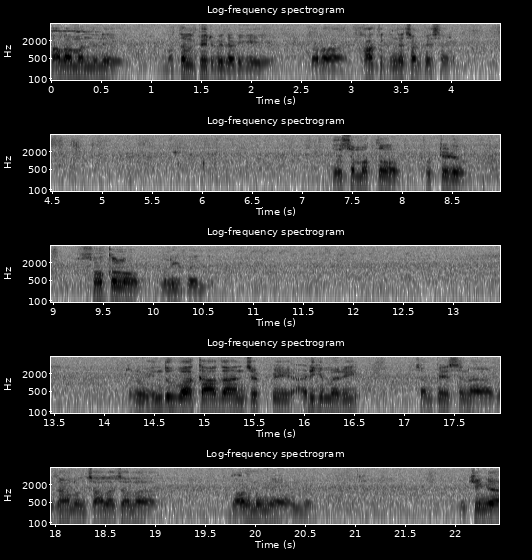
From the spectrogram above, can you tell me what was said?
చాలామందిని మతం పేరు మీద అడిగి చాలా ఘాతుకంగా చంపేశారు. దేశం మొత్తం పుట్టెడు శోకంలో మునిగిపోయింది. నువ్వు హిందువా కాదా అని చెప్పి అడిగి మరీ చంపేసిన విధానం చాలా చాలా దారుణంగా ఉంది. ముఖ్యంగా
